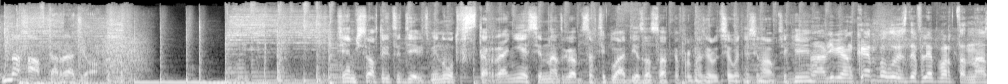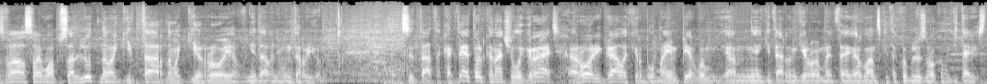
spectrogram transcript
на Авторадио. 7 часов 39 минут. В стороне 17 градусов тепла без осадков прогнозируют сегодня синоптики. А Вивиан Кэмпбелл из Def Leppard назвал своего абсолютного гитарного героя в недавнем интервью. Цитата. «Когда я только начал играть, Рори Галлахер был моим первым э, гитарным героем. Это ирландский такой блюз-роковый гитарист.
